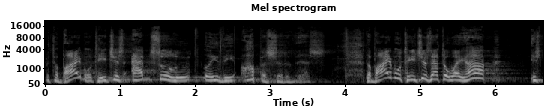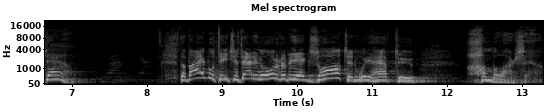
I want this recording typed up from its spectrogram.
But the Bible teaches absolutely the opposite of this. The Bible teaches that the way up is down. The Bible teaches that in order to be exalted, we have to humble ourselves.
